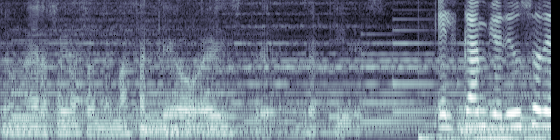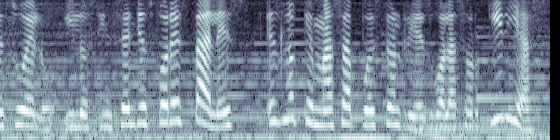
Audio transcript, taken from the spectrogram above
Son una de las zonas donde más saqueo este, de orquídeas. El cambio de uso de suelo y los incendios forestales es lo que más ha puesto en riesgo a las orquídeas,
